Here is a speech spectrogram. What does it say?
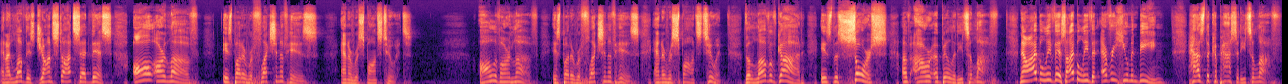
And I love this. John Stott said this All our love is but a reflection of his and a response to it. All of our love is but a reflection of his and a response to it. The love of God is the source of our ability to love. Now, I believe this I believe that every human being has the capacity to love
